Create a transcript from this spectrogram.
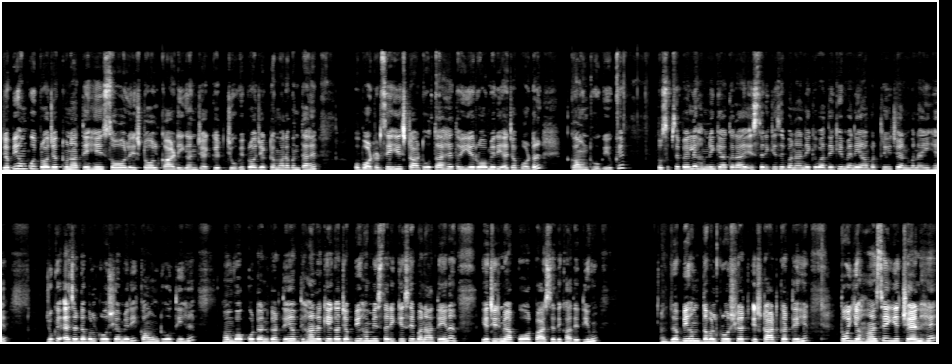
जब भी हम कोई प्रोजेक्ट बनाते हैं सॉल स्टॉल, कार्डिगन, जैकेट, जो भी प्रोजेक्ट हमारा बनता है, वो बॉर्डर से ही स्टार्ट होता है। तो ये रॉ मेरी एज अ बॉर्डर काउंट होगी, ओके? तो सबसे पहले हमने क्या करा है, इस तरीके से बनाने के बाद देखिए, मैंने यहाँ पर थ्री चैन बनाई है, जो कि एज अ डबल क्रोशिया मेरी काउंट होती हैं। हम वर्क को टर्न करते हैं। अब ध्यान रखिएगा, जब भी हम इस तरीके से बनाते हैं ना, ये चीज़ मैं आपको और पास से दिखा देती हूँ। जब भी हम डबल क्रोशिया स्टार्ट करते हैं तो यहाँ से ये चैन है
